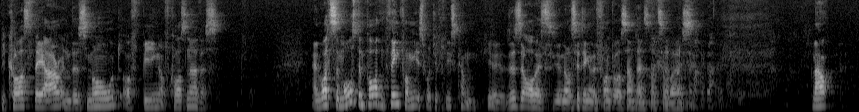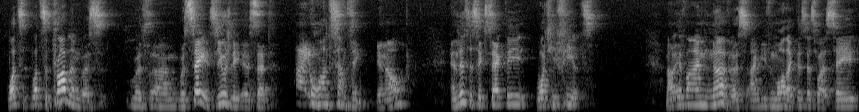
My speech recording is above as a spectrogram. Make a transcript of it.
because they are in this mode of being, of course, nervous. And what's the most important thing for me is, would you please come here? This is always, you know, sitting in the front row, sometimes not so wise. now, what's, what's the problem with, with, um, with sales usually is that I want something, you know? And this is exactly what he feels. Now, if I'm nervous, I'm even more like this. That's why I say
